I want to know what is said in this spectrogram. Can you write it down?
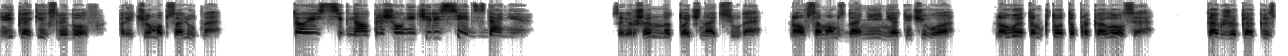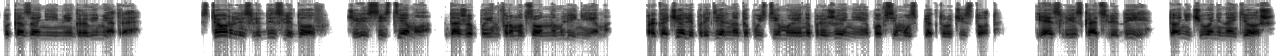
«Никаких следов, причем абсолютно». «То есть сигнал пришел не через сеть здания?» «Совершенно точно отсюда. Но в самом здании нет ничего. Но в этом кто-то прокололся. Так же, как и с показаниями гравиметра. Стерли следы следов, через систему, даже по информационным линиям. Прокачали предельно допустимое напряжение по всему спектру частот. Если искать следы, то ничего не найдешь.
